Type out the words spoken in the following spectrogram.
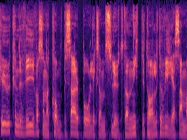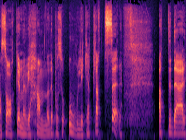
Hur kunde vi vara sådana kompisar på liksom slutet av 90-talet och vilja samma saker men vi hamnade på så olika platser? Att det där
